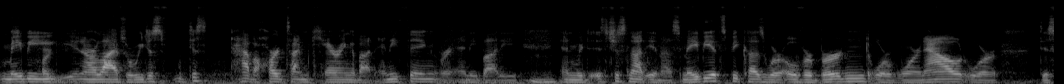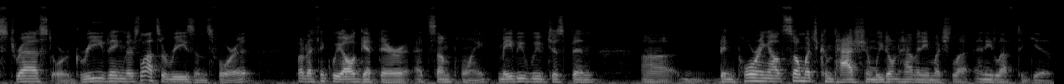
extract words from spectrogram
maybe in our lives where we just we just have a hard time caring about anything or anybody, mm-hmm. and we, it's just not in us. Maybe it's because we're overburdened or worn out or distressed or grieving. There's lots of reasons for it, but I think we all get there at some point. Maybe we've just been uh, been pouring out so much compassion we don't have any much le- any left to give.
